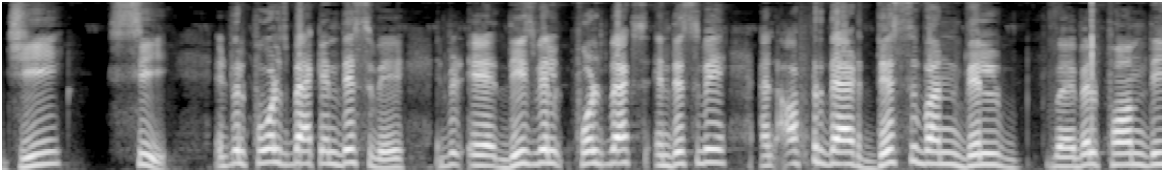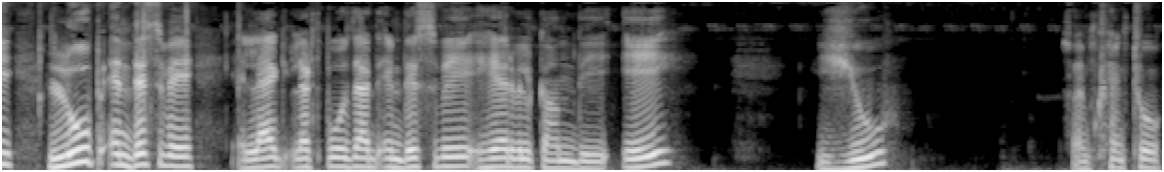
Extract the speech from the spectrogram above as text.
G C it will folds back in this way. Will uh, these will fold back in this way and after that this one will uh, will form the loop in this way. Like let's suppose that in this way here will come the a u. So i'm going to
